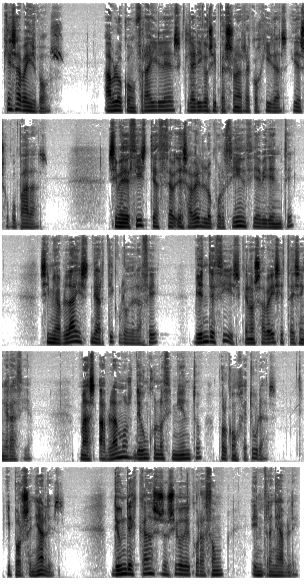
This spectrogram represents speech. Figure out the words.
¿Qué sabéis vos? Hablo con frailes, clérigos y personas recogidas y desocupadas. Si me decís de saberlo por ciencia evidente, si me habláis de artículos de la fe, bien decís que no sabéis si estáis en gracia mas hablamos de un conocimiento por conjeturas y por señales, de un descanso y sosiego de corazón entrañable.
